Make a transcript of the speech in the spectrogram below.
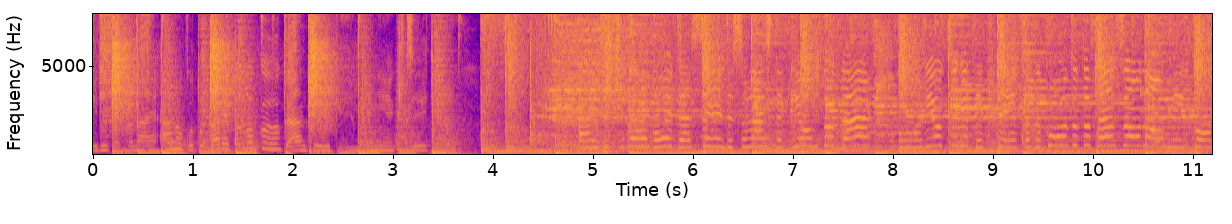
知りたくないあの子と彼との空間中継目に焼き付いてる。相槌が覚えたせいでそらした気温とか終わりを告げてってただコードと酸素を飲み込ん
